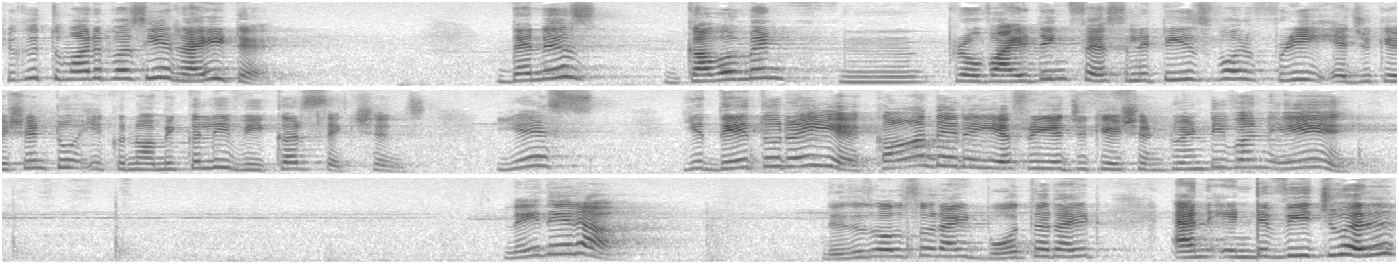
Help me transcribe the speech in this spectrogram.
क्योंकि तुम्हारे पास ये राइट right है। Then is government providing facilities for free education to economically weaker sections yes ये दे तो रही है। कहाँ दे रही है फ्री एजुकेशन 21 ए नहीं दे रहा। This is also right both right an individual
